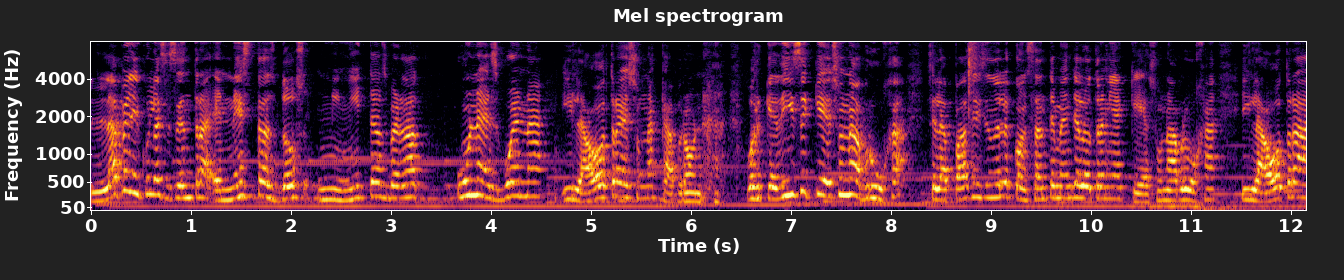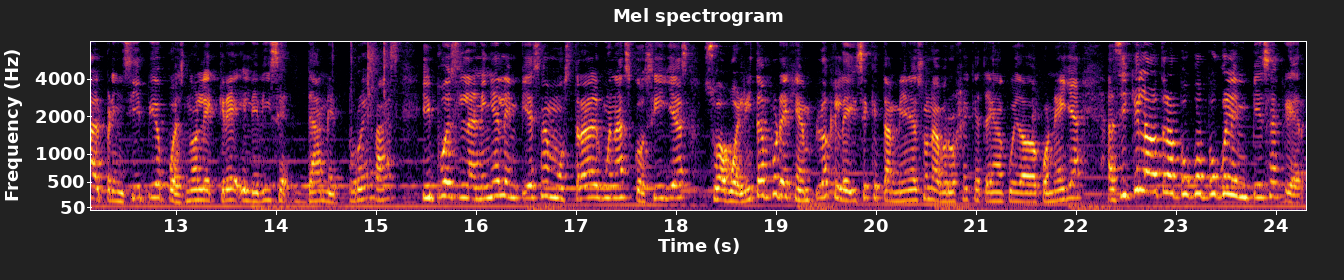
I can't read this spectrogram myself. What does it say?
La película se centra en estas dos niñitas, ¿verdad? Una es buena y la otra es una cabrona. Porque dice que es una bruja Se la pasa diciéndole constantemente a la otra niña que es una bruja Y la otra al principio pues no le cree y le dice dame pruebas Y pues la niña le empieza a mostrar algunas cosillas. Su abuelita por ejemplo que le dice que también es una bruja y que tenga cuidado con ella. Así que la otra poco a poco le empieza a creer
